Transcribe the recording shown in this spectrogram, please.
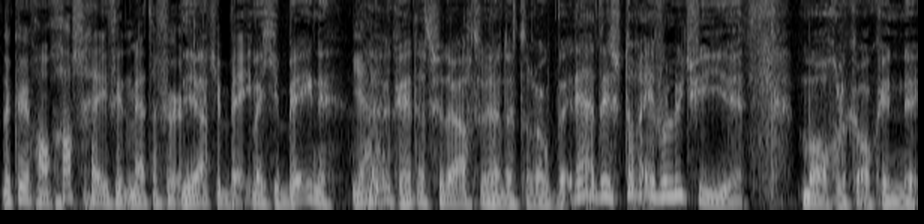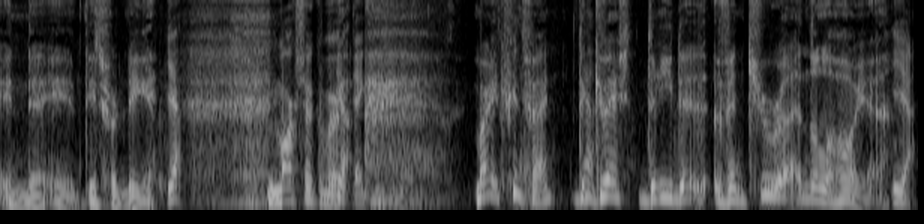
Dan kun je gewoon gas geven in het metaverse ja, met je benen. Met je benen. Ja. Leuk hè, dat ze daarachter zijn. Dat er ook ja, het is toch evolutie uh, mogelijk ook in, in, in, in, dit soort dingen. Ja. Mark Zuckerberg ja. denkt niet mee. Maar ik vind het fijn. De ja. Quest 3, de Ventura en de La Jolla. Ja.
